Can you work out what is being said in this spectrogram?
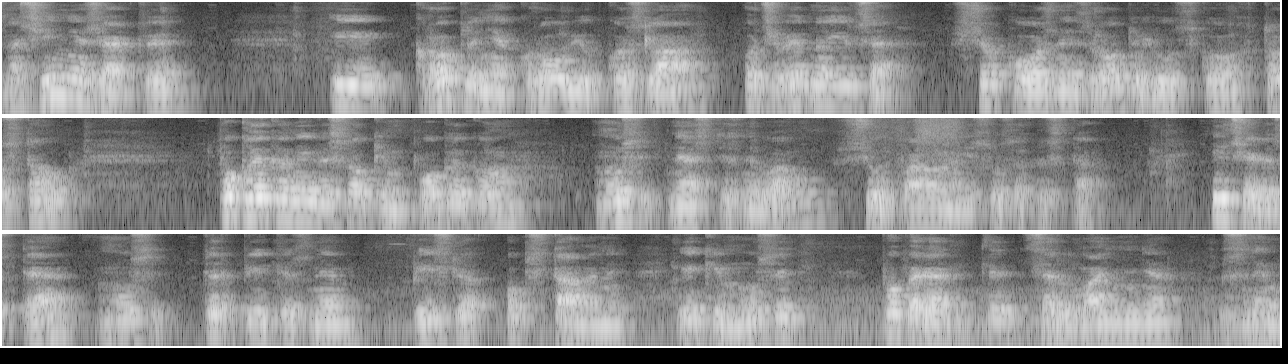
Значення жертви і кроплення кров'ю козла очевидно і це, що кожний з роду людського, хто став покликаний високим покликом, мусить нести зневагу, що впала на Ісуса Христа, і через те мусить терпіти з ним після обставини, які мусить попередити царювання з ним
